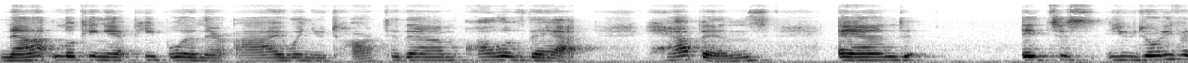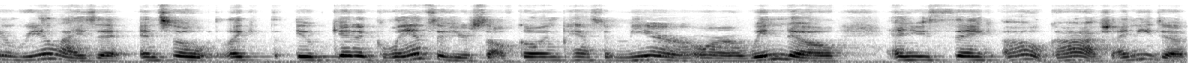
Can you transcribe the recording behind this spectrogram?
not looking at people in their eye when you talk to them, all of that happens. And it just, you don't even realize it. And so, like, you get a glance of yourself going past a mirror or a window, and you think, oh gosh, I need to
